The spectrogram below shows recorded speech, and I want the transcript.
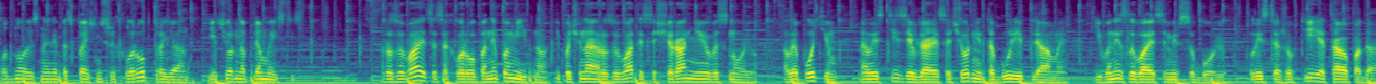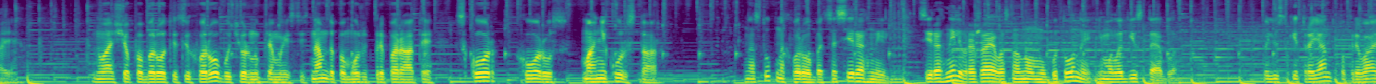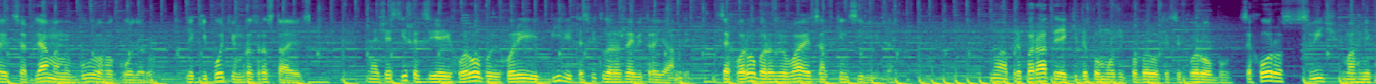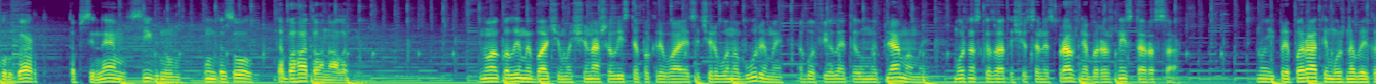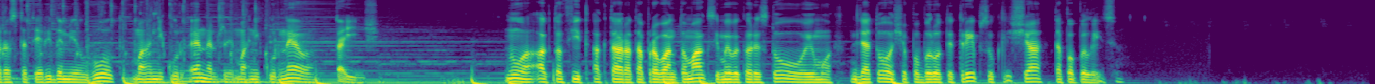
Одною з найнебезпечніших хвороб троянд є чорна плямистість. Розвивається ця хвороба непомітно і починає розвиватися ще ранньою весною, але потім на листі з'являються чорні та бурі плями, і вони зливаються між собою. Листя жовтіє та опадає. Ну а щоб побороти цю хворобу, чорну плямистість, нам допоможуть препарати Скор, Хорус, Магнікур Стар. Наступна хвороба це сіра гниль. Сіра гниль вражає в основному бутони і молоді стебла. Пелюстки троянд покриваються плямами бурого кольору, які потім розростаються. Найчастіше цією хворобою хворіють білі та світло-рожеві троянди, і ця хвороба розвивається в кінці літа. Ну а препарати, які допоможуть побороти цю хворобу, це хорос, свіч, магнікургард, топсинем, сігнум, фундазол та багато аналогів. Ну а коли ми бачимо, що наше листя покривається червоно-бурими або фіолетовими плямами, можна сказати, що це не справжня борожниста роса. Ну і препарати можна використати Рідоміл Голд, Магнікур Energy, Магнікур Нео та інші. Ну а Актофіт, Актара та Прованто Максі ми використовуємо для того, щоб побороти трипсу, кліща та попелицю.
